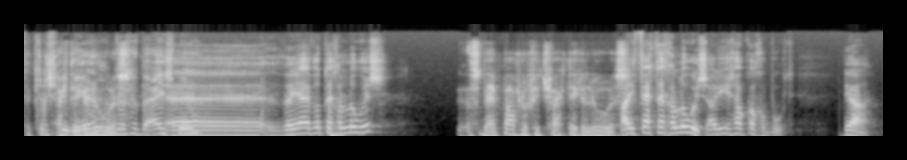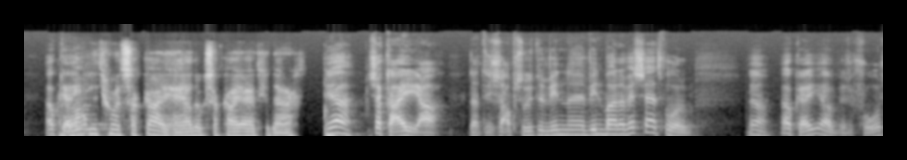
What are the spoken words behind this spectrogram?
De Chris Echt tegen Ribeer, Lewis. dat is het de ijsbeer. Eh, wil jij wel tegen Lewis? Dus nee, Pavlovic vecht tegen Lewis. Oh, die vecht tegen Lewis. Oh, die is ook al geboekt. Ja, oké. Waarom niet gewoon Sakai? Hij had ook Sakai uitgedaagd. Ja, Sakai, ja. Dat is absoluut een win, winbare wedstrijd voor hem. Ja, oké, ja, daar ben ik voor.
